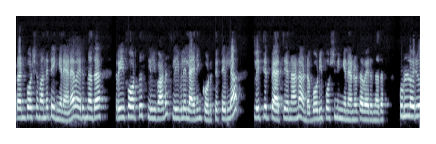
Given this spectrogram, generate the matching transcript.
ഫ്രണ്ട് പോർഷൻ വന്നിട്ട് ഇങ്ങനെയാണ് വരുന്നത്. ത്രീ ഫോർത്ത് സ്ലീവ് ആണ് സ്ലീവിൽ ലൈനിങ് കൊടുത്തിട്ടില്ല. സ്ലിറ്റഡ് പാറ്റേൺ ആണ്. കണ്ടോ ബോഡി പോർഷൻ ഇങ്ങനെയാണ് കേട്ടോ വരുന്നത്. ഫുൾ ഒരു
